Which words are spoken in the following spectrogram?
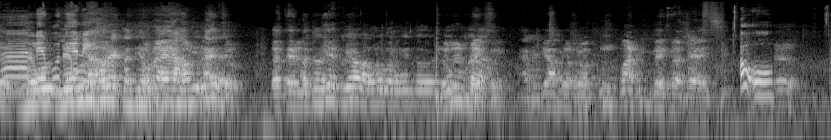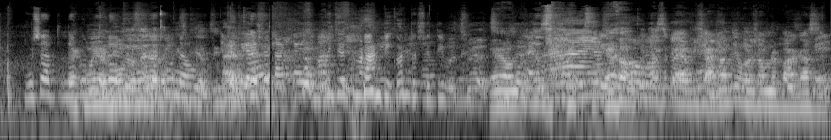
হ্যাঁ লেবু দিয়ে তাতে ইয়ে ইয়া ভালো করে কিন্তু আমরা সব মানিক ভাই বাসায় আইছি। ও ও। এক মেয়ের বন্ধু থেকে দিয়েছি, যে তোমার আন্টি করতেছে দিব না। হ্যাঁ, অল্প কাছে- হ্যাঁ, অল্প কাছে কয়, আপনি শাকান্তি বলে সামনে বাঘ আছে,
